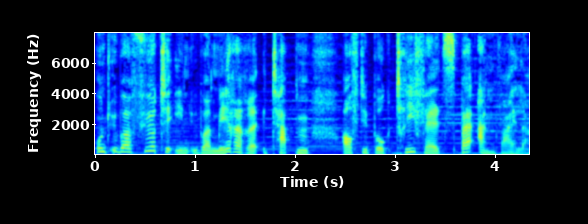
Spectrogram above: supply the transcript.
und überführte ihn über mehrere Etappen auf die Burg Trifels bei Annweiler.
